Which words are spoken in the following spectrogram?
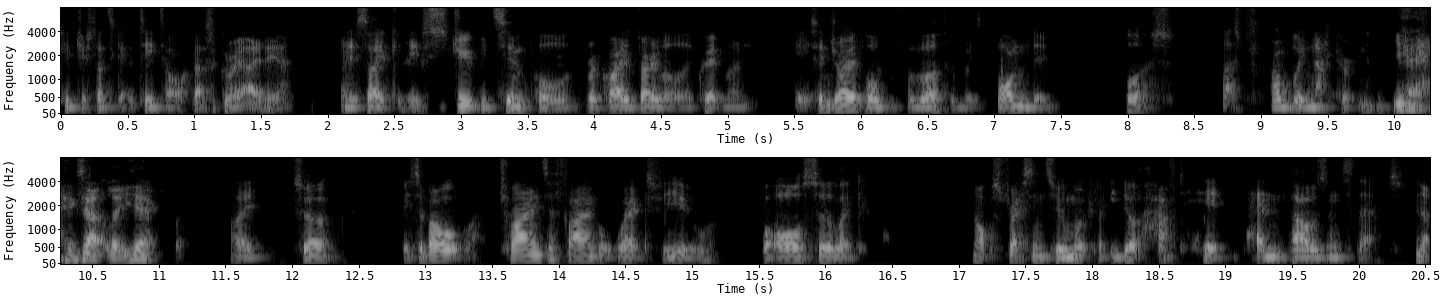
kid just had to get a towel, That's a great idea. and it's like it's stupid simple, requires very little equipment. It's enjoyable for both of them. It's bonding. Plus, that's probably knackering. Yeah, exactly. Yeah. Like so, it's about trying to find what works for you, but also like not stressing too much. Like you don't have to hit ten thousand steps. No.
